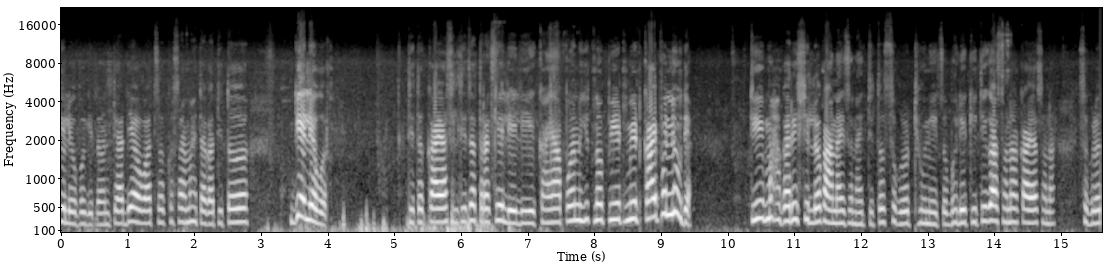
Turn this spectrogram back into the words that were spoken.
गेल्यावर बघितलं. आणि त्या देवाचं कसं आहे माहिती आहे का? तिथं गेल्यावर तिथं काय असेल ती जत्रा केलेली काय आपण इथनं पीठ मीठ काय पण नेऊ द्या. ती महागारी शिल्लक आणायचं नाही तिथं सगळं ठेवून यायचं. भले किती ना काय ना सगळं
